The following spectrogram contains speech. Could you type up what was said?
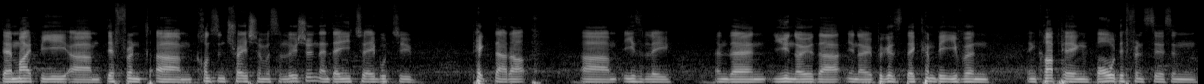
there might be um, different um, concentration of a solution, and they need to be able to pick that up um, easily. And then you know that, you know, because there can be even in cupping, bold differences in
